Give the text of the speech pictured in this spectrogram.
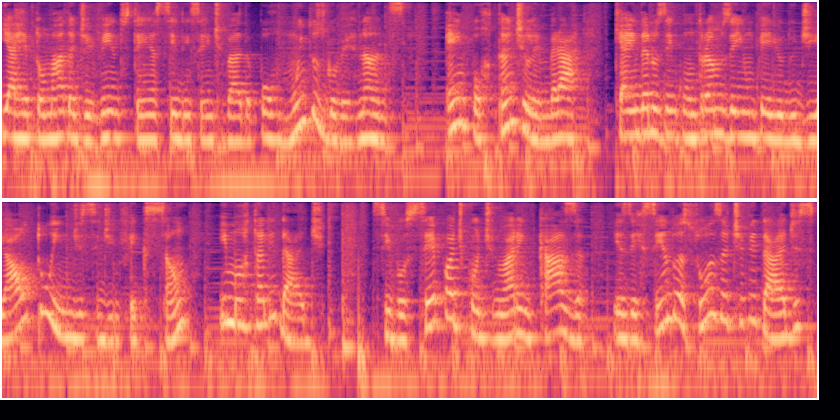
e a retomada de eventos tenha sido incentivada por muitos governantes, é importante lembrar que ainda nos encontramos em um período de alto índice de infecção e mortalidade. Se você pode continuar em casa exercendo as suas atividades,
